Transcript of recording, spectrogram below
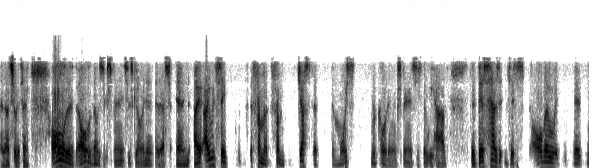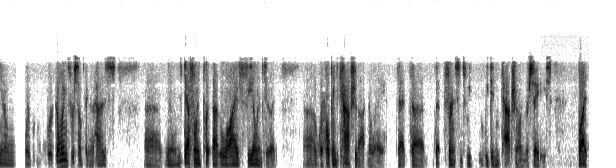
and that sort of thing all of the, all of those experiences go into this, and I, I would say from a, from just the, the moist recording experiences that we have, that this has this although it, that you know we're we're going for something that has uh, you know we've definitely put that live feel into it. Uh, we're hoping to capture that in a way that uh, that for instance we we didn't capture on Mercedes, but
